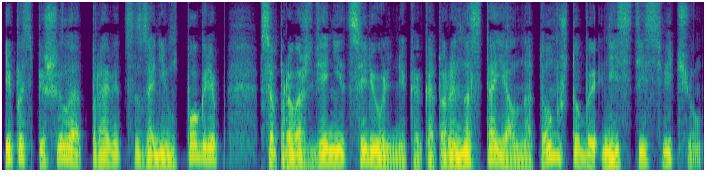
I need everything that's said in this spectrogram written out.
и поспешила отправиться за ним в погреб в сопровождении цирюльника, который настоял на том, чтобы нести свечу.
